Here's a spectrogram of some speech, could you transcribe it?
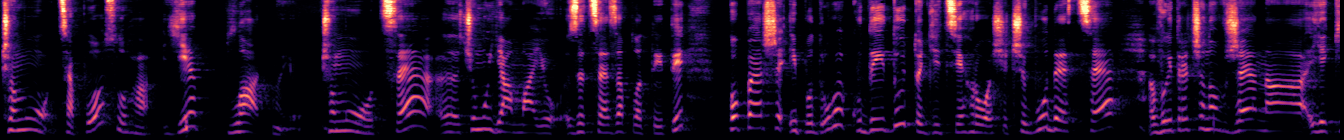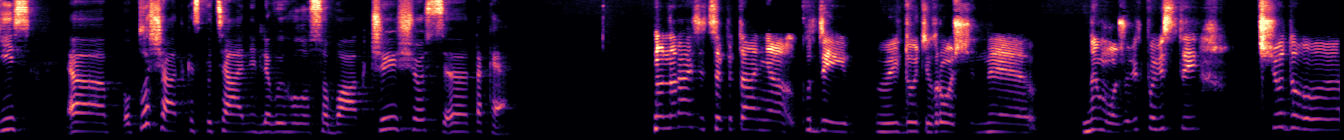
чому ця послуга є платною? Чому це е, чому я маю за це заплатити? По-перше, і по-друге, куди йдуть тоді ці гроші? Чи буде це витрачено вже на якісь е, площадки спеціальні для вигулу собак, чи щось е, таке? Ну наразі це питання, куди йдуть гроші, не, не можу відповісти. Щодо е,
